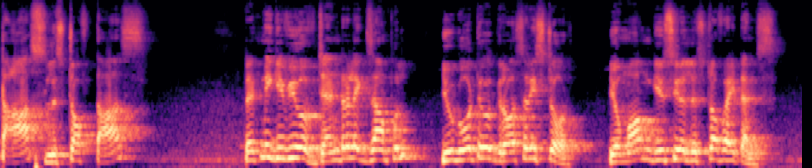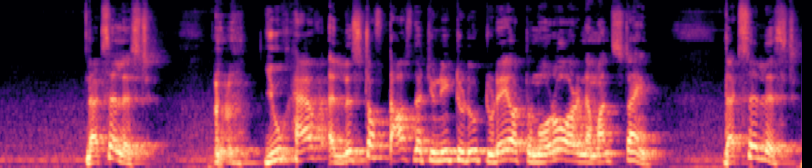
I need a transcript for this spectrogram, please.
tasks, list of tasks Let me give you a general example. You go to a grocery store. Your mom gives you a list of items. That's a list. you have a list of tasks that you need to do today or tomorrow or in a month's time. That's a list.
